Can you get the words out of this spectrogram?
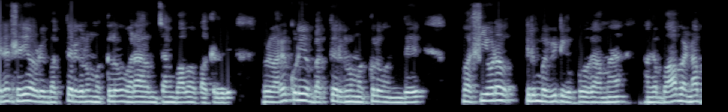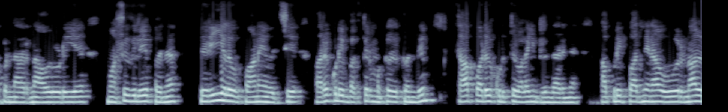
தினசரி அவருடைய பக்தர்களும் மக்களும் வர ஆரம்பித்தாங்க பாபா பார்க்கறதுக்கு. அவர் வரக்கூடிய பக்தர்களும் மக்களும் வந்து பசியோட திரும்ப வீட்டுக்கு போகாமல் அங்கே பாபா என்ன பண்ணாருன்னா அவருடைய மசூதிலேயே பார்த்தீங்கன்னா பெரிய அளவு பானையை வச்சு வரக்கூடிய பக்தர் மக்களுக்கு வந்து சாப்பாடு கொடுத்து வழங்கிட்டு இருந்தாருங்க. அப்படி பார்த்தீங்கன்னா ஒவ்வொரு நாள்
